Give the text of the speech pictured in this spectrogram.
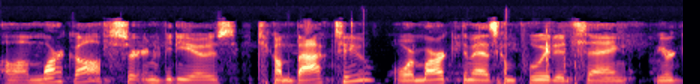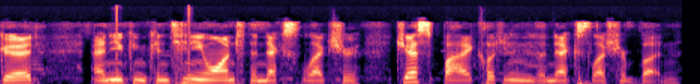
uh, mark off certain videos to come back to or mark them as completed saying you're good and you can continue on to the next lecture just by clicking the next lecture button.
